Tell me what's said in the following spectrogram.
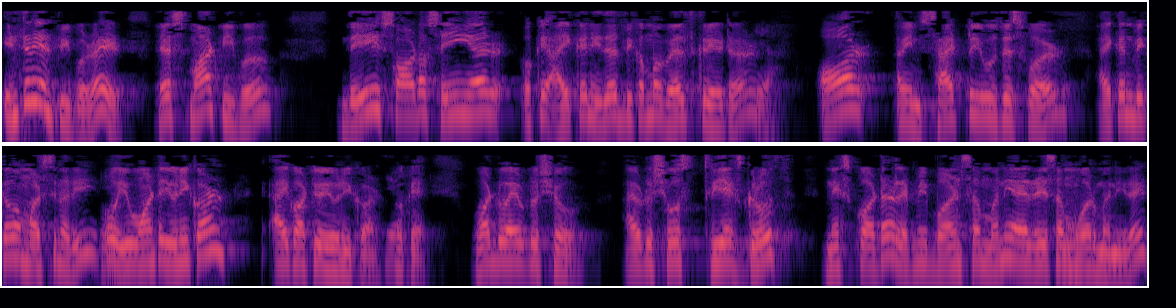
intelligent people, right? They're smart people. They sort of saying here, okay, I can either become a wealth creator Yeah. Or, I mean, sad to use this word, I can become a mercenary. Oh, you want a unicorn? I got you a unicorn. Yeah. Okay. What do I have to show? I have to show 3x growth. Next quarter, let me burn some money. I'll raise some more money, right?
